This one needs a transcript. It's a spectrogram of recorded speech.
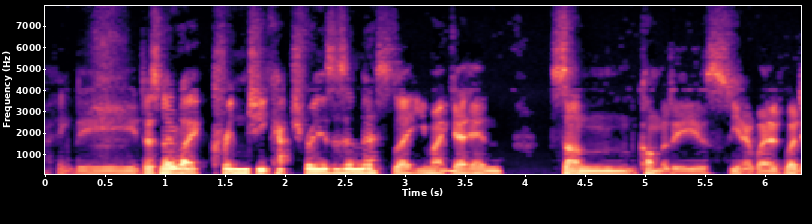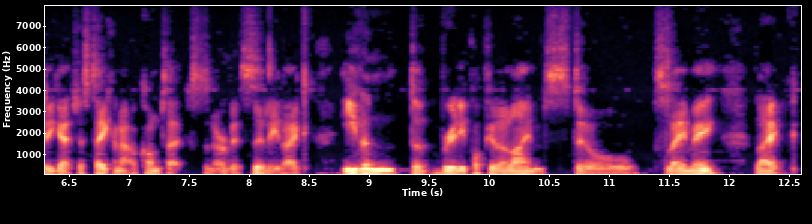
I think the there's no like cringy catchphrases in this like you might get mm. in some comedies, you know, where where they get just taken out of context and are a bit silly. Like even the really popular lines still slay me. Like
